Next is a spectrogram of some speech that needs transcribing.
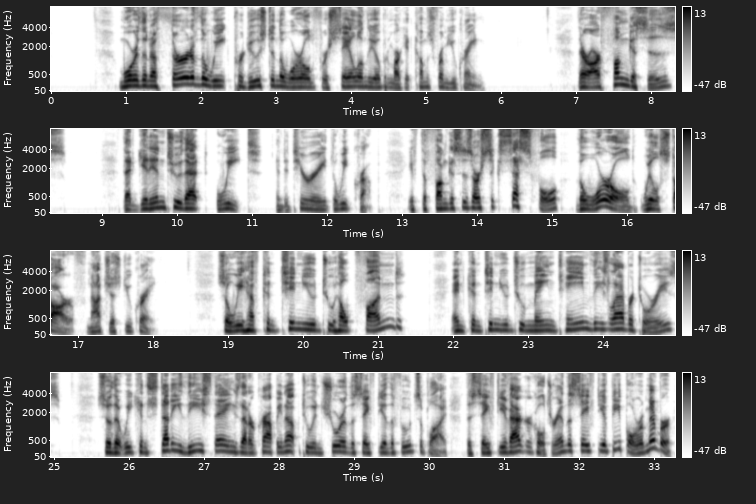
More than a third of the wheat produced in the world for sale on the open market comes from Ukraine. There are funguses that get into that wheat and deteriorate the wheat crop. If the funguses are successful, the world will starve, not just Ukraine. So we have continued to help fund and continued to maintain these laboratories so that we can study these things that are cropping up to ensure the safety of the food supply, the safety of agriculture, and the safety of people. Remember,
